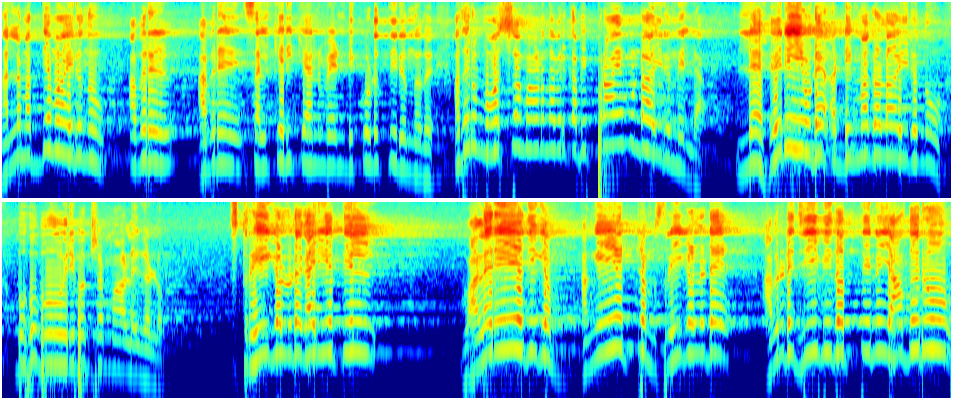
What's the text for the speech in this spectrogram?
നല്ല മദ്യമായിരുന്നു അവർ അവരെ സൽക്കരിക്കാൻ വേണ്ടി കൊടുത്തിരുന്നത്. അതൊരു മോശമാണെന്ന് അവർക്ക് അഭിപ്രായം ഉണ്ടായിരുന്നില്ല ലഹരിയുടെ അടിമകളായിരുന്നു ബഹുഭൂരിപക്ഷം ആളുകളും. സ്ത്രീകളുടെ കാര്യത്തിൽ വളരെയധികം അങ്ങേയറ്റം സ്ത്രീകളുടെ അവരുടെ ജീവിതത്തിന് യാതൊരു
